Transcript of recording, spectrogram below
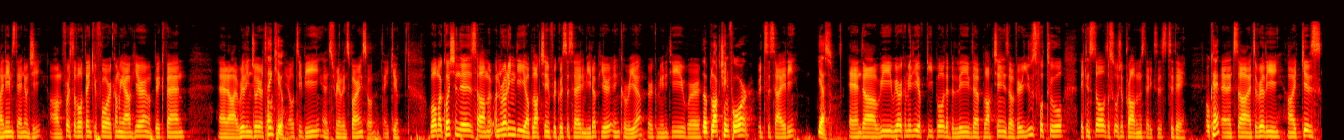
My name is Daniel G. Um, first of all, thank you for coming out here. I'm a big fan, and I really enjoy your talk. Thank you. The LTB, and it's really inspiring. So thank you. Well, my question is, um, I'm running the uh, Blockchain for Good Society meetup here in Korea, or a community where The blockchain for? good society. Yes. And uh, we, we are a community of people that believe that blockchain is a very useful tool that can solve the social problems that exist today. Okay. And it's, uh, it's a really, uh, it gives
